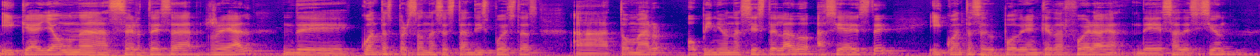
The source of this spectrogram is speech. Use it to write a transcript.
Y que haya una certeza real de cuántas personas están dispuestas a tomar opinión hacia este lado, hacia este, y cuántas se podrían quedar fuera de esa decisión.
